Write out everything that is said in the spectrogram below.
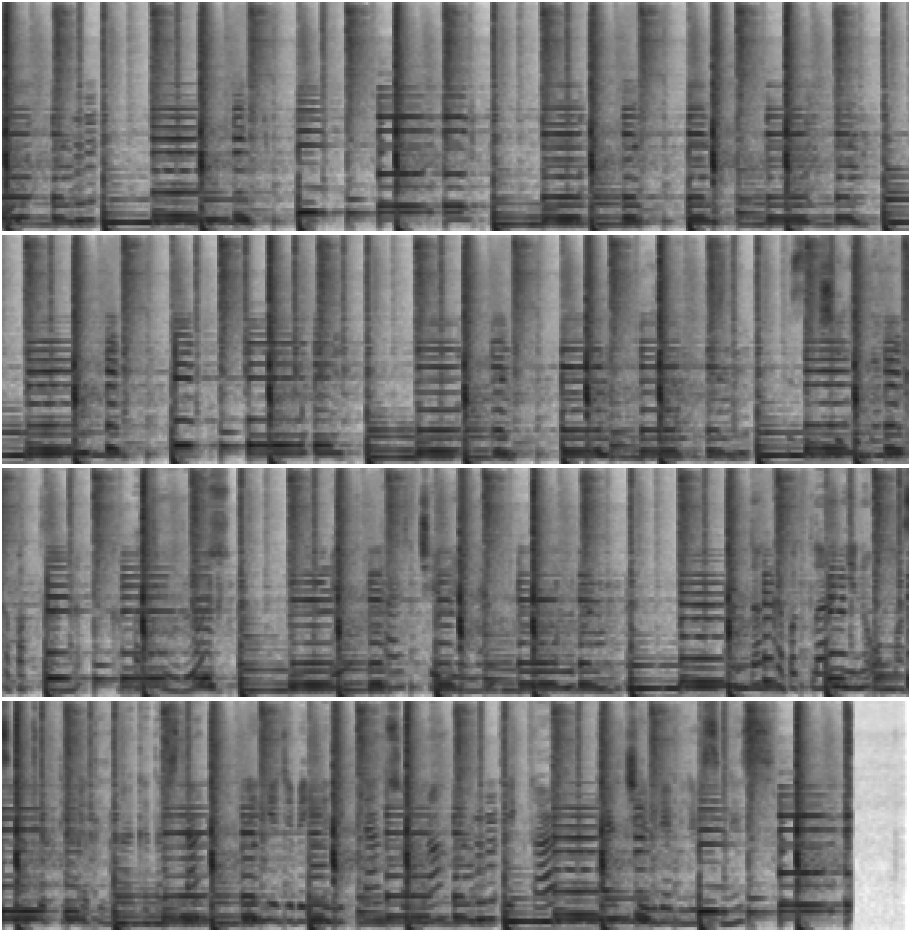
Hızlı bir şekilde kapaklarını kapatıyoruz ve ters çevirelim. Burada kabakların yeni olmasına çok dikkat edin arkadaşlar. Bir gece sonra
